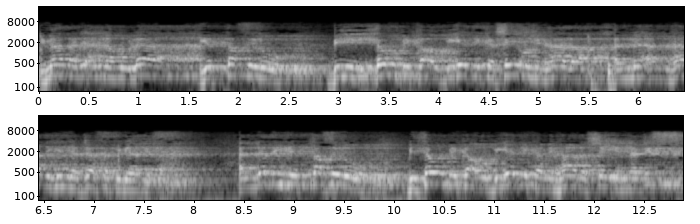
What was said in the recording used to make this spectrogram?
لماذا؟ لأنه لا يتصل بثوبك أو بيدك شيء من هذا أن هذه النجاسة اليابسة. الذي يتصل بثوبك أو بيدك من هذا الشيء النجس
